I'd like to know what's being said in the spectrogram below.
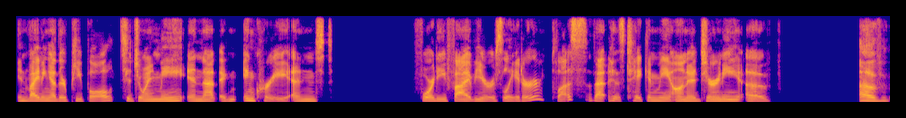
inviting other people to join me in that in- inquiry and 45 years later plus that has taken me on a journey of of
